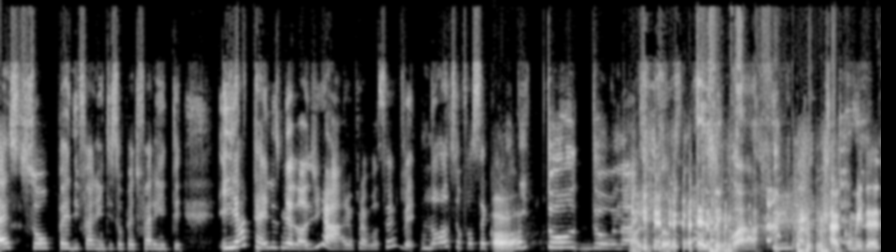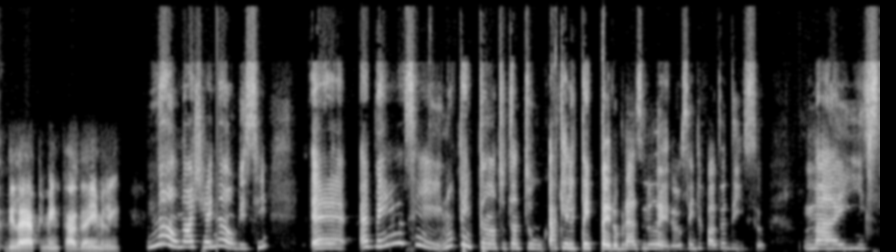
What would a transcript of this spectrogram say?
é super diferente, super diferente. E até eles me elogiaram pra você ver. Nossa, você come de tudo, né? Olha só. Exemplar. A comida de lá é apimentada, Emily? Não, não achei não, Vici. É, é bem assim, não tem tanto, tanto aquele tempero brasileiro, eu sinto falta disso. Mas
